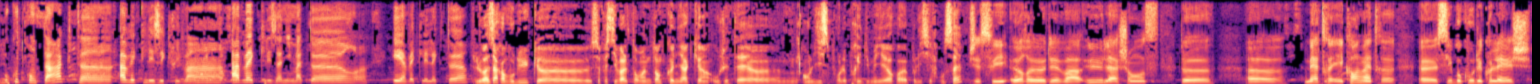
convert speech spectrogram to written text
Beaucoup de contacts avec les écrivains, avec les animateurs et avec les lecteurs. Le hasard a voulu que ce festival tombe en même temps que Cognac, où j'étais en lice pour le prix du meilleur policier français. Je suis heureux d'avoir eu la chance de euh, mettre et connaître euh, si beaucoup de collèges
